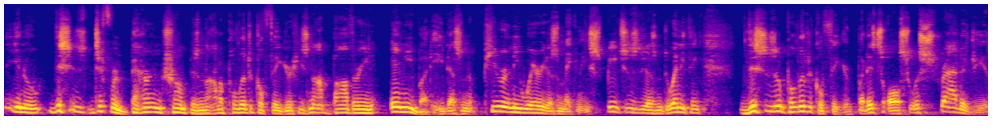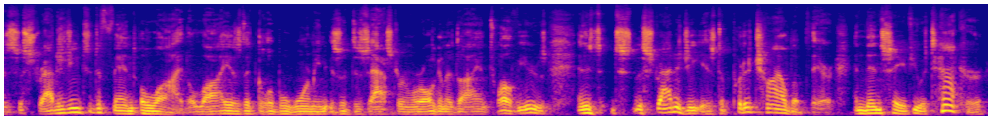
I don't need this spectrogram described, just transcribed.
you know, this is different. Barron Trump is not a political figure. He's not bothering anybody. He doesn't appear anywhere. He doesn't make any speeches. He doesn't do anything. This is a political figure, but it's also a strategy. It's a strategy to defend a lie. The lie is that global warming is a disaster and we're all going to die in 12 years. And the strategy is to put a child up there and then say, if you attack her,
